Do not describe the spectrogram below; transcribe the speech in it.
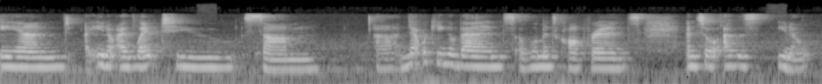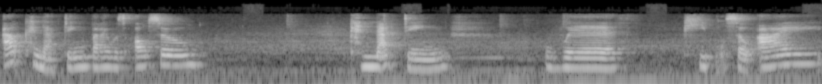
And, you know, I went to some uh, networking events, a women's conference. And so I was, you know, out connecting, but I was also connecting with people. So I,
